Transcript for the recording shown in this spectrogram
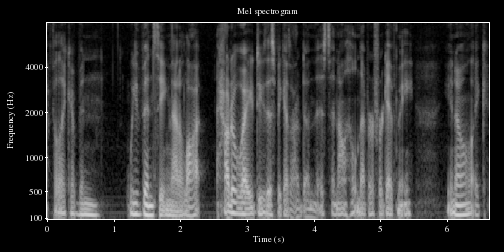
I feel like I've been, we've been seeing that a lot. How do I do this because I've done this and I'll, he'll never forgive me? You know, like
